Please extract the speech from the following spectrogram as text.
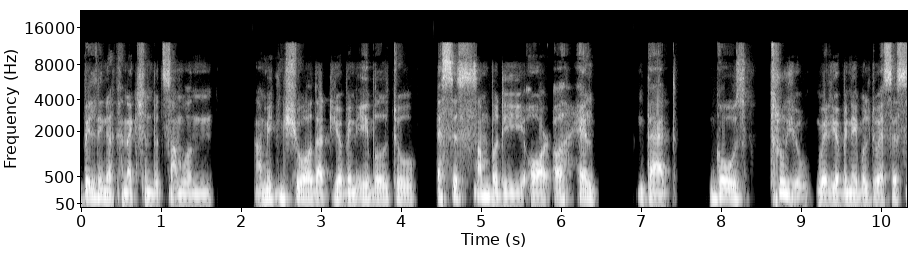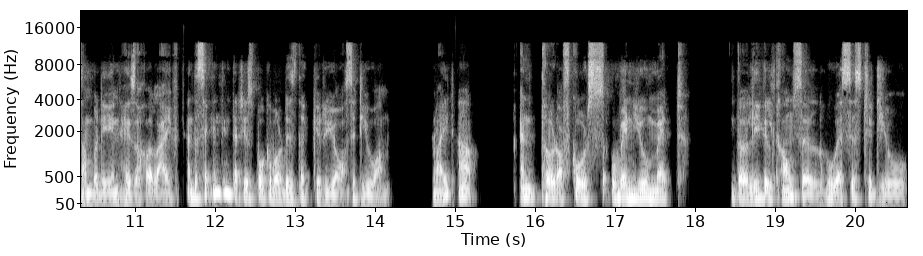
building a connection with someone uh, making sure that you have been able to assist somebody or a help that goes through you where you have been able to assist somebody in his or her life. And the second thing that you spoke about is the curiosity one right? Uh, and third of course when you met the legal counsel who assisted you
